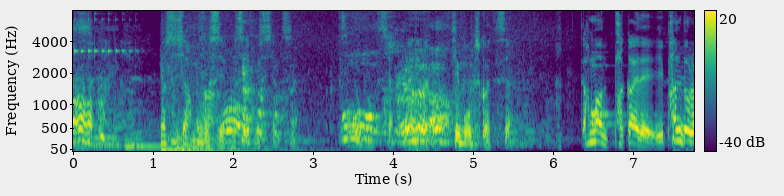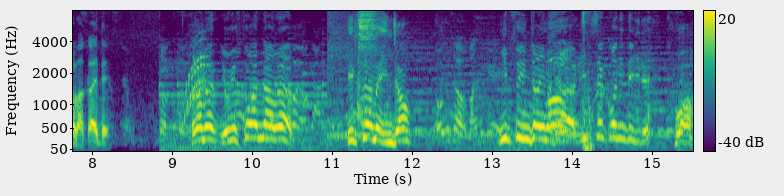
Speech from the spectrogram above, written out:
아, 쓰지 한번 못 쓰지 못 쓰지 못 쓰지 못 쓰지. 왜냐면 뒤에 뭐 없을 것 같아. 한번 바꿔야 돼. 이 판도를 바꿔야 돼. 그러면 여기 쏘한 다음면 입수하면 인정? 여기서 만약에 입수 인정이면 내가 리세권인데 이래. 좋아.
